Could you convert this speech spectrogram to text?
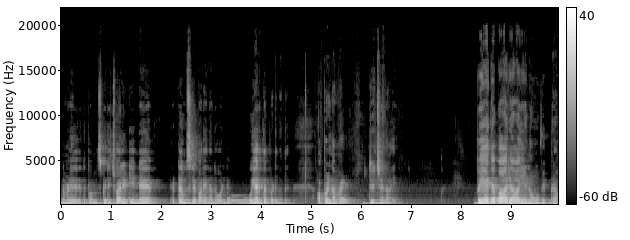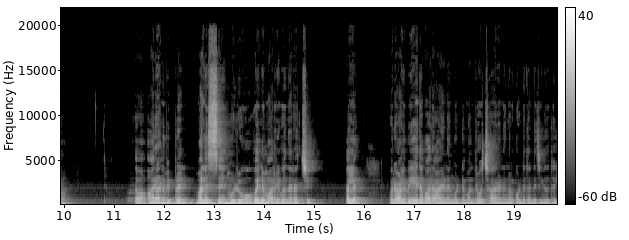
നമ്മൾ ഇതിപ്പം സ്പിരിച്വാലിറ്റീന്റെ ടേംസിൽ പറയുന്നത് കൊണ്ട് ഉയർത്തപ്പെടുന്നത്. അപ്പോൾ നമ്മൾ ദ്വിജനായി. വേദപാരായണോ വിപ്ര? ആരാണ് വിപ്രൻ? മനസ്സിൽ മുഴുവനും അറിവ് നിറച്ച് അല്ലേ? ഒരാൾ വേദപാരായണം കൊണ്ട് മന്ത്രോച്ചാരണങ്ങൾ കൊണ്ട് തന്റെ ജീവിതത്തിൽ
